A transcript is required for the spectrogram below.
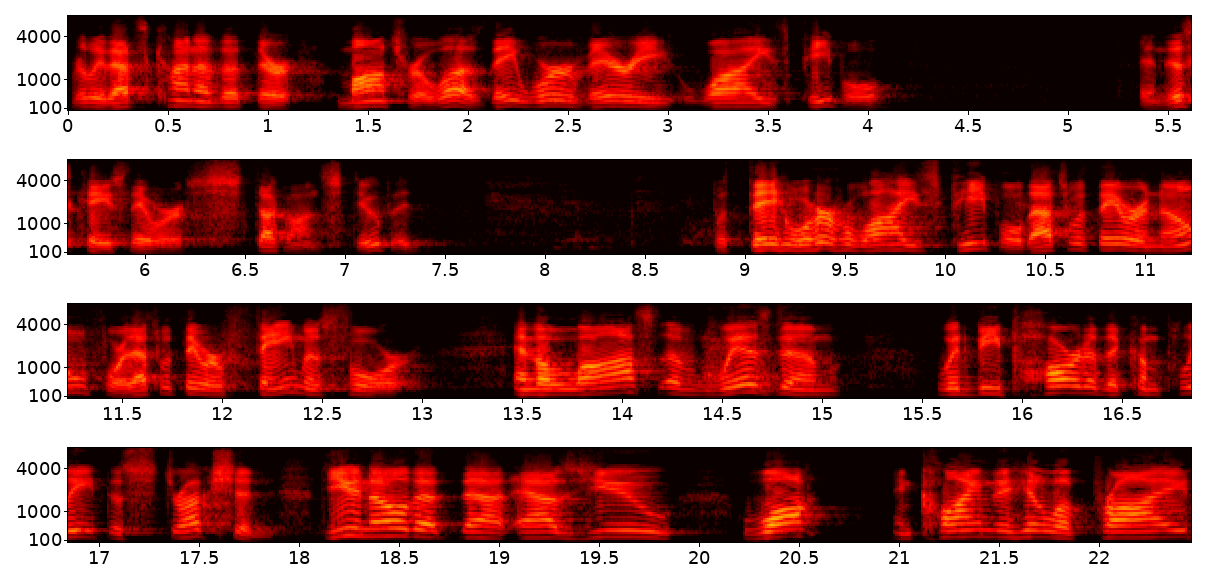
Really, that's kind of what their mantra was. They were very wise people. In this case, they were stuck on stupid. But they were wise people. That's what they were known for. That's what they were famous for and the loss of wisdom would be part of the complete destruction. Do you know that, that as you walk and climb the hill of pride,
